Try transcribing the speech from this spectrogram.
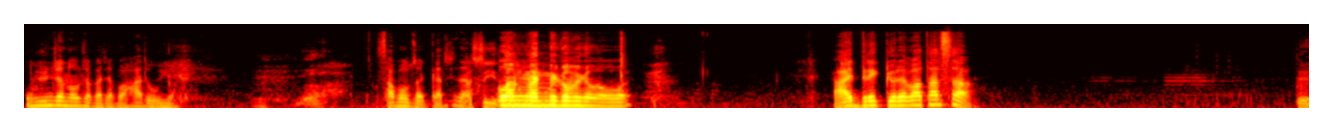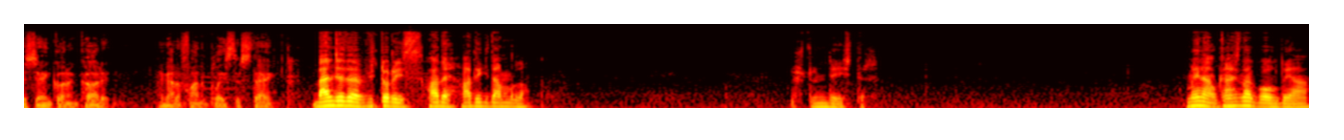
Uyuyunca ne olacak acaba? Hadi uyu. Sabah olacak gerçi de. Doing ben ne komik adam. Hayır direkt göreve atarsa. This ain't gonna cut it. I gotta find a place to stay. Bence de Vitoris. Hadi hadi giden buradan. Üstünü değiştir. Menal kaç dakika oldu ya?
